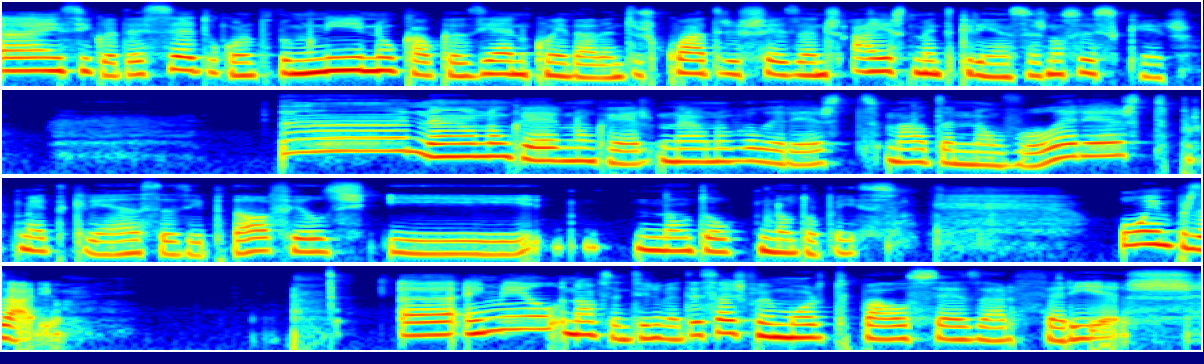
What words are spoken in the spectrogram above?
Em 57, o corpo do menino, caucasiano, com idade entre os 4 e os 6 anos. Ah, este momento de crianças, não sei se quero. Uh, não, não quero, não quero. Não, não vou ler este. Malta, não vou ler este porque mete crianças e pedófilos e não estou não para isso. O empresário. Uh, em 1996 foi morto Paulo César Farias.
